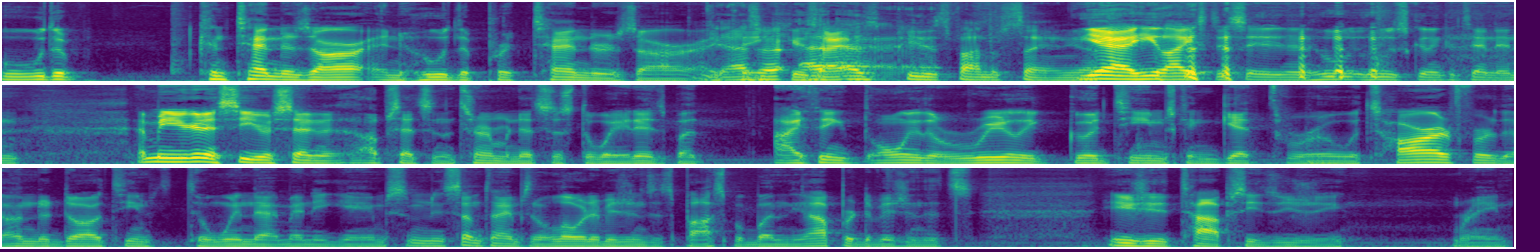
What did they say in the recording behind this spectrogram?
who the contenders are and who the pretenders are. I as, think, 'cause I- as Pete is fond of saying. yeah, he likes to say who, who's going to contend. And I mean, you're going to see your set upsets in the tournament. That's just the way it is. But I think only the really good teams can get through. It's hard for the underdog teams to win that many games. I mean, sometimes in the lower divisions it's possible, but in the upper divisions, it's usually the top seeds usually reign.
